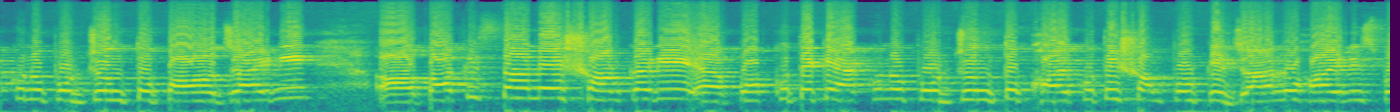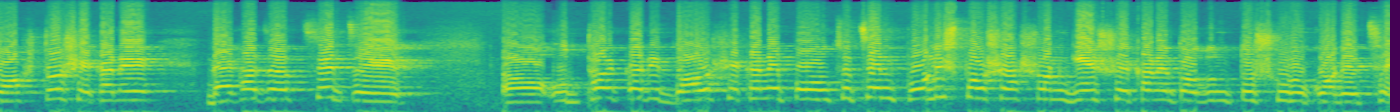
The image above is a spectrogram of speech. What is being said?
এখনও পর্যন্ত পাওয়া যায়নি। পাকিস্তানের সরকারি পক্ষ থেকে এখনও পর্যন্ত ক্ষয়ক্ষতি সম্পর্কে জানানো হয়নি স্পষ্ট। সেখানে দেখা যাচ্ছে যে উদ্ধারকারী দল সেখানে পৌঁছেছেন, পুলিশ প্রশাসন গিয়ে সেখানে তদন্ত শুরু করেছে।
